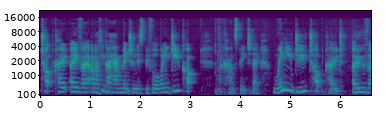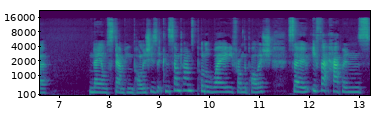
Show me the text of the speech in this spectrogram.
top coat over, and I think I have mentioned this before, when you do, I can't speak today, when you do top coat over nail stamping polishes it can sometimes pull away from the polish so if that happens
